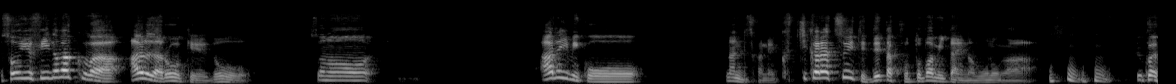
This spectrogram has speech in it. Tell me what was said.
そういうフィードバックはあるだろうけれど、その、ある意味こう、なんですかね、口からついて出た言葉みたいなものが、これ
